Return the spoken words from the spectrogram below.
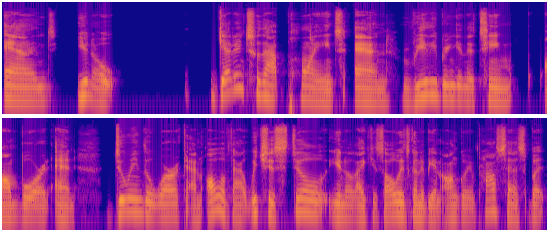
And, you know, getting to that point and really bringing the team on board and doing the work and all of that, which is still, you know, like it's always going to be an ongoing process. But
